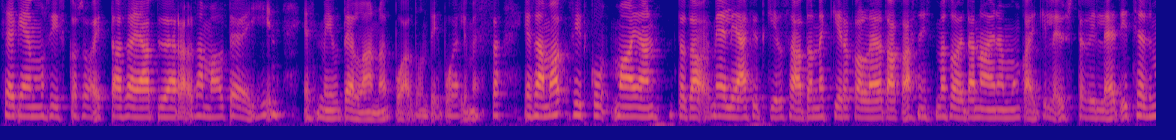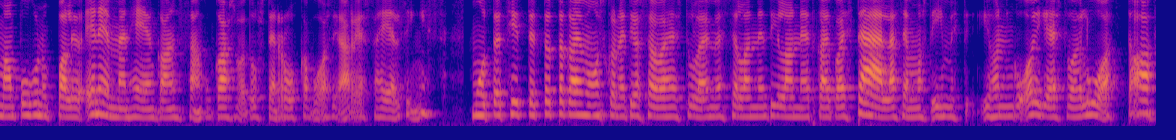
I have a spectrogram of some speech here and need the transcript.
sen jälkeen mun sisko soittaa, se ajaa pyörällä samalla töihin. Ja sitten me jutellaan noin puoli tuntia puhelimessa. Ja sama sit kun mä ajan tota 40 kilsaa tonne kirkolle ja takas, niin sit mä soitan aina mun kaikille ystäville. Et itse asiassa mä oon puhunut paljon enemmän heidän kanssaan kuin kasvatusten ruuhkavuosiarjessa Helsingissä. Mutta sitten totta kai mä uskon, että jossain vaiheessa tulee myös sellainen tilanne, että kaipaisi täällä semmoista ihmistä, johon niinku oikeasti voi luottaa.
